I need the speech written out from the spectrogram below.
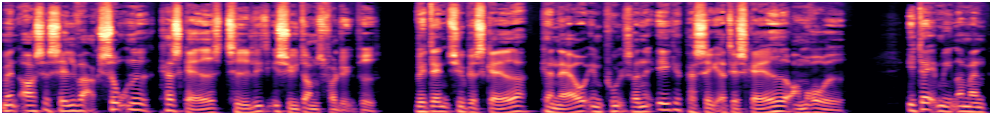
men også selve aksonet kan skades tidligt i sygdomsforløbet. Ved den type skader kan nerveimpulserne ikke passere det skadede område. I dag mener man,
